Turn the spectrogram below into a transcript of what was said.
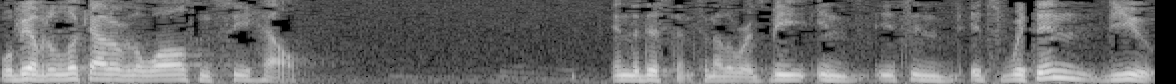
will be able to look out over the walls and see hell in the distance. In other words, be in, it's, in, it's within view.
